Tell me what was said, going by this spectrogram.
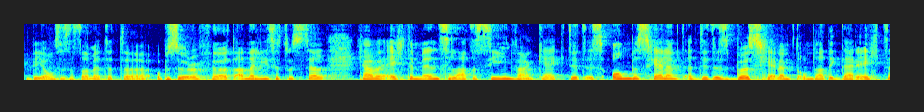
bij ons is dat dan met het Observe huidanalyse toestel, gaan we echt de mensen laten zien van, kijk, dit is onbeschermd en dit is beschermd, omdat ik daar echt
